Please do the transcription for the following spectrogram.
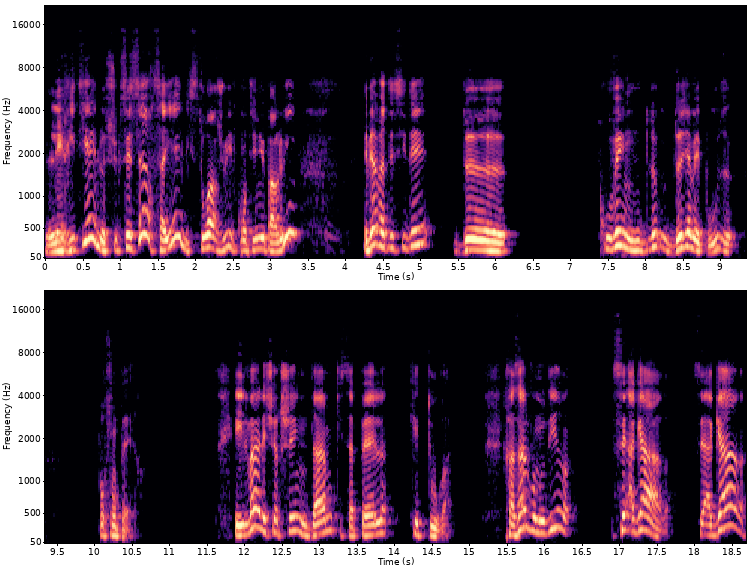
l'héritier, le successeur, ça y est, l'histoire juive continue par lui, eh bien, va décider de trouver une deuxième épouse pour son père. Et il va aller chercher une dame qui s'appelle Ketura. Chazal vont nous dire, c'est Agar. C'est Agar,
